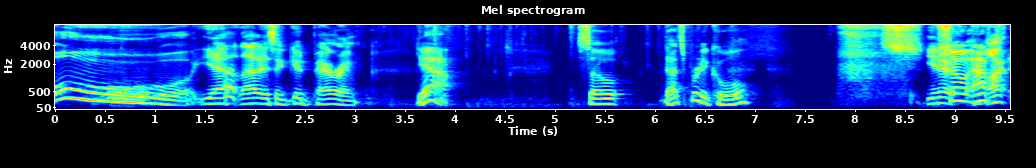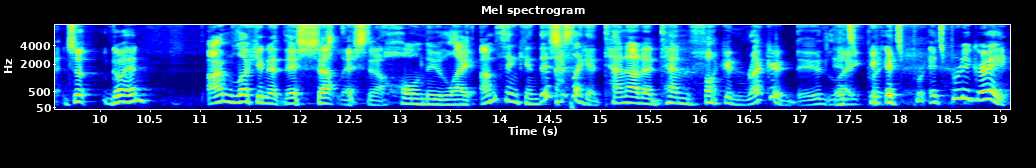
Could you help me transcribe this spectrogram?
Oh, yeah, that is a good pairing. Yeah. So that's pretty cool. You know, so I, after so go ahead. I'm looking at this set list in a whole new light. I'm thinking this is like a 10 out of 10 fucking record, dude. It's Like, it's pre- it's pretty great.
